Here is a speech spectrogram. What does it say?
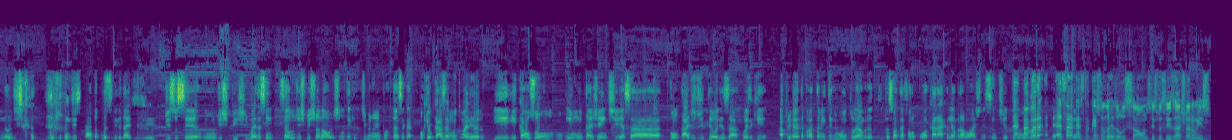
não não descarta a possibilidade de disso ser um despiche. Mas assim, sendo um despiche ou não, a gente não tem que diminuir a importância, cara. Porque o caso é muito maneiro. E, e causou um- em muita gente essa vontade de teorizar. Coisa que a primeira temporada também teve muito, lembra? O pessoal até falou, pô, caraca, lembra Lost nesse sentido. Todo mundo Agora, né? essa, essa questão da resolução, não sei se vocês acharam isso,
